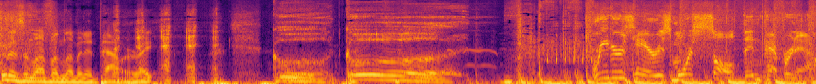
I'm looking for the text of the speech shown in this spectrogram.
Who doesn't love unlimited power, right? good, good. Reader's hair is more salt than pepper now,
